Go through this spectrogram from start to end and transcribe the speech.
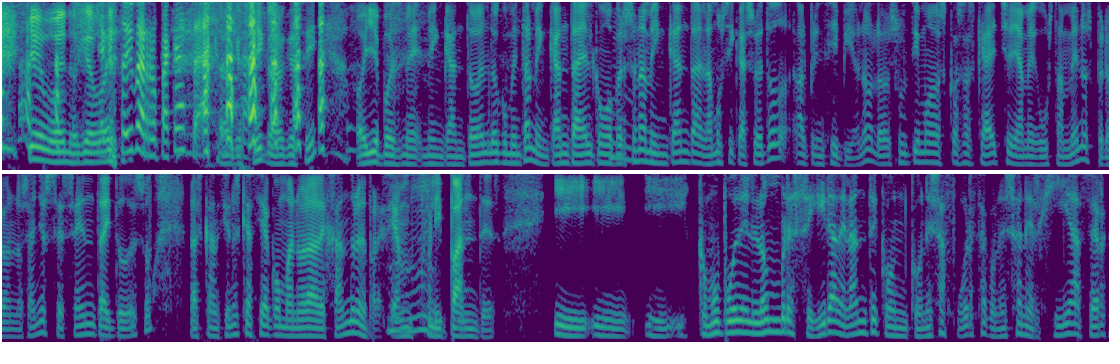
Qué bueno, qué Ya que bueno. estoy barro para casa. Claro que sí, claro que sí. Oye, pues me, me encantó el documental, me encanta él Mm. como persona, me encanta la música, sobre todo al principio, ¿no? Las últimas cosas que ha hecho ya me gustan menos, pero en los años 60 y todo eso, las canciones que hacía con Manuel Alejandro me parecían Mm. flipantes. Y, y- y- y cómo puede el hombre seguir adelante con, con esa fuerza, con esa energía, hacer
